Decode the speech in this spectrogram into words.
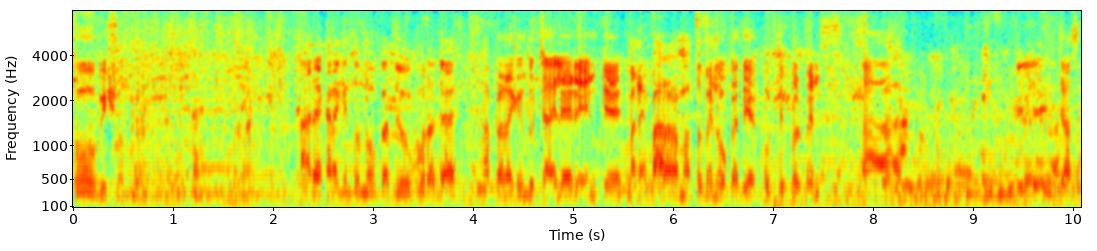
খুবই সুন্দর। আর এখানে কিন্তু নৌকা দিয়েও ঘোরা যায়। আপনারা কিন্তু চাইলে রেন্টে মানে ভাড়ার মাধ্যমে নৌকা দিয়ে ঘুরতে পারবেন। আর জাস্ট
